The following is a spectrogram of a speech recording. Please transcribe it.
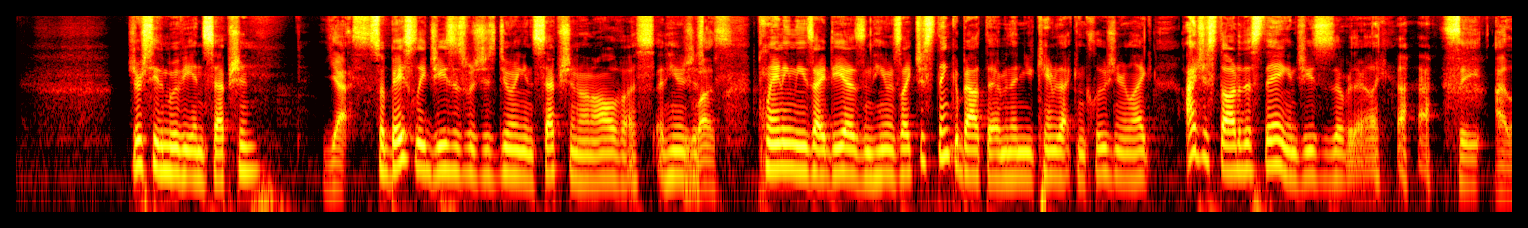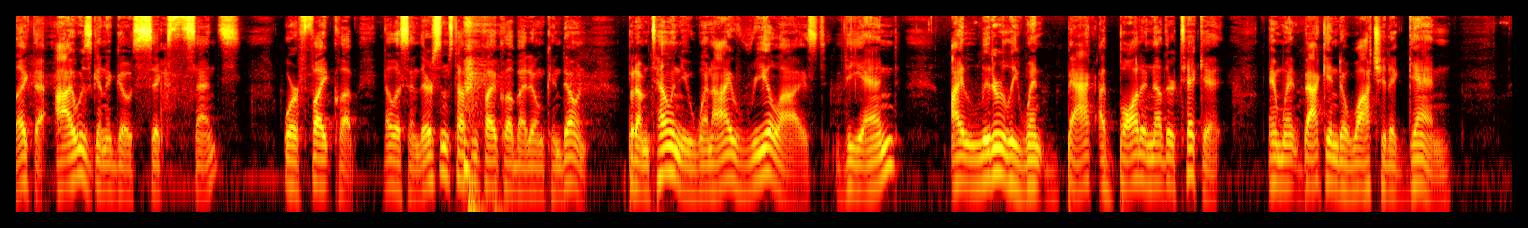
did you ever see the movie Inception? Yes. So basically, Jesus was just doing Inception on all of us, and he was He just was. planning these ideas, and he was like, "Just think about them," and then you came to that conclusion. You're like, "I just thought of this thing," and Jesus is over there like, See, I like that. I was going to go Sixth Sense or Fight Club. Now, listen, there's some stuff in Fight Club I don't condone, but I'm telling you, when I realized the end, I literally went back. I bought another ticket and went back in to watch it again.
